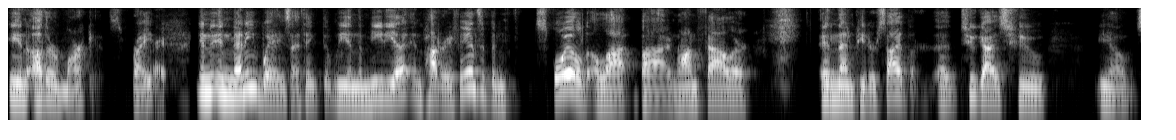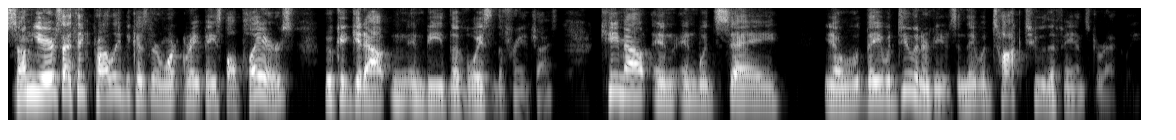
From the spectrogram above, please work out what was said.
in other markets, right? right? In in many ways, I think that we in the media and Padre fans have been spoiled a lot by Ron Fowler and then Peter Seidler, uh, two guys who, you know, some years I think probably because there weren't great baseball players who could get out and, and be the voice of the franchise, came out and and would say, you know, they would do interviews and they would talk to the fans directly.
